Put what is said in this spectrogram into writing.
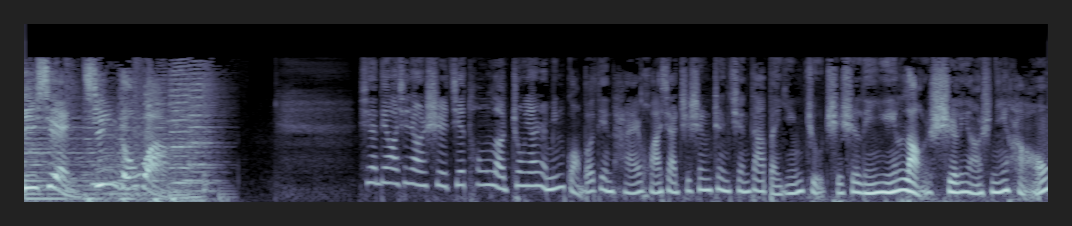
一线金融网。现在电话线上是接通了中央人民广播电台华夏之声证券大本营主持是林云老师，林老师您好。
